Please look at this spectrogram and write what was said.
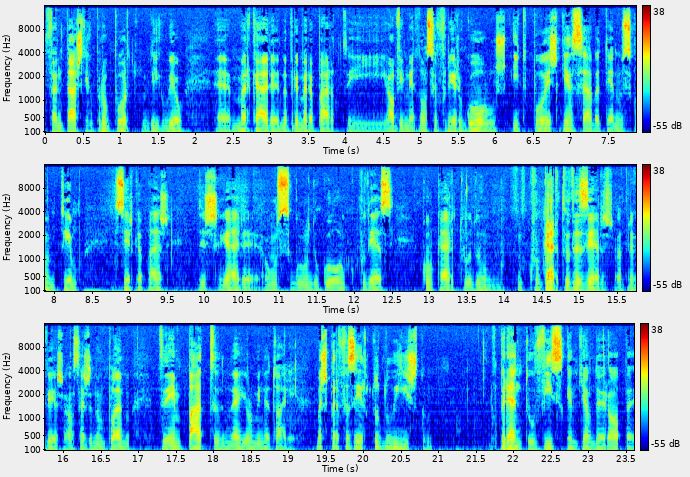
fantástico para o Porto, digo eu, eh, marcar na primeira parte e, obviamente, não sofrer golos e depois, quem sabe, até no segundo tempo, ser capaz de chegar a um segundo golo que pudesse colocar tudo, colocar tudo a zeros outra vez, ou seja, num plano de empate na eliminatória. Mas para fazer tudo isto perante o vice-campeão da Europa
